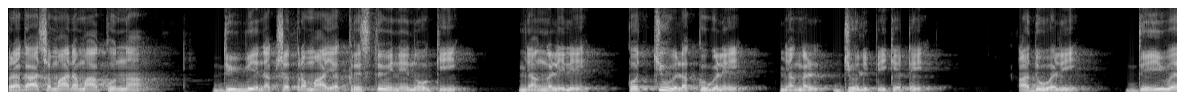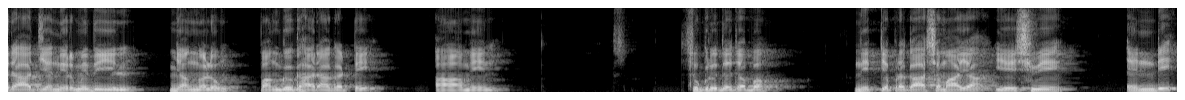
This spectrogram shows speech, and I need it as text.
പ്രകാശമാനമാക്കുന്ന ദിവ്യ നക്ഷത്രമായ ക്രിസ്തുവിനെ നോക്കി ഞങ്ങളിലെ കൊച്ചു വിളക്കുകളെ ഞങ്ങൾ ജ്വലിപ്പിക്കട്ടെ. അതുവഴി ദൈവരാജ്യ നിർമ്മിതിയിൽ ഞങ്ങളും പങ്കുകാരാകട്ടെ. ആമേൻ. സുഹൃത ജപം നിത്യപ്രകാശമായ യേശുവെ എന്റെ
